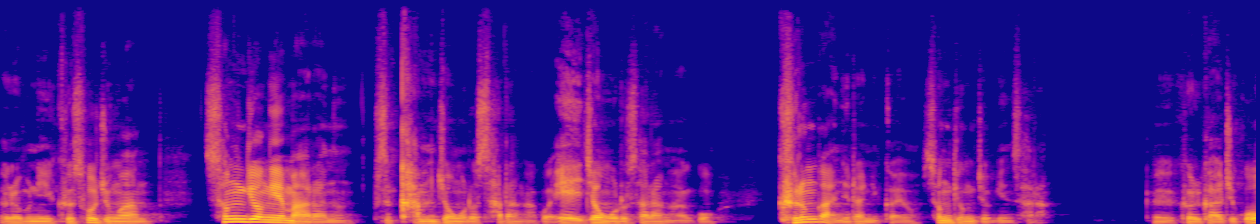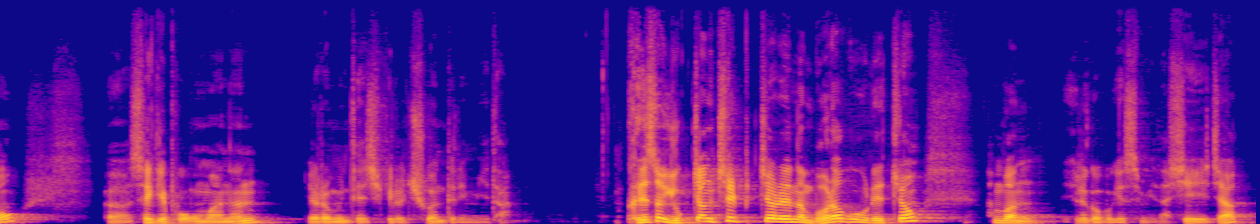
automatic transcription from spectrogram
여러분이 그 소중한 성경에 말하는 무슨 감정으로 사랑하고 애정으로 사랑하고 그런 거 아니라니까요. 성경적인 사랑. 그, 그걸 가지고 어, 세계 복음화는 여러분이 되시기를 축원드립니다. 그래서 6장 7절에는 뭐라고 그랬죠? 한번 읽어보겠습니다. 시작.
